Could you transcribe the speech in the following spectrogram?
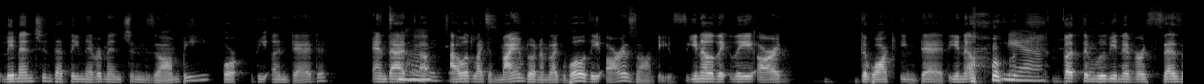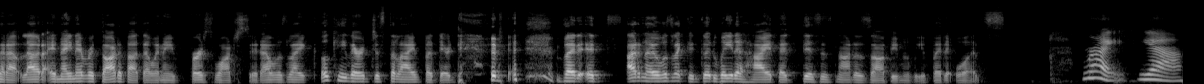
they mentioned that they never mentioned zombie or the undead, and that Mhm. uh, I was like mind blown. I'm like, whoa, they are zombies. You know, they they are the Walking Dead. You know. yeah. But the movie never says that out loud, and I never thought about that when I first watched it. I was like, okay, they're just alive, but they're dead. but it's I don't know. It was like a good way to hide that this is not a zombie movie, but it was. Right. Yeah.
